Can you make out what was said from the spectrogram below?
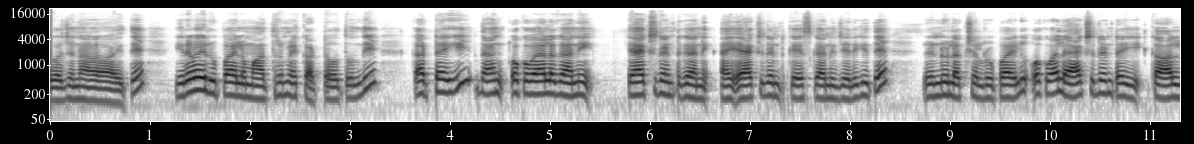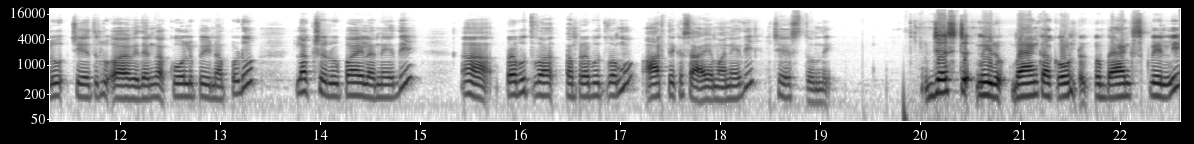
యోజన అయితే ఇరవై రూపాయలు మాత్రమే కట్ అవుతుంది. కట్ అయ్యి దాని ఒకవేళ కానీ యాక్సిడెంట్ కానీ ఆ యాక్సిడెంట్ కేసు కానీ జరిగితే రెండు లక్షల రూపాయలు. ఒకవేళ యాక్సిడెంట్ అయ్యి కాళ్ళు చేతులు ఆ విధంగా కోల్పోయినప్పుడు లక్ష రూపాయలు అనేది ప్రభుత్వ ప్రభుత్వము ఆర్థిక సాయం అనేది చేస్తుంది. జస్ట్ మీరు బ్యాంక్ అకౌంట్ బ్యాంక్స్కి వెళ్ళి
